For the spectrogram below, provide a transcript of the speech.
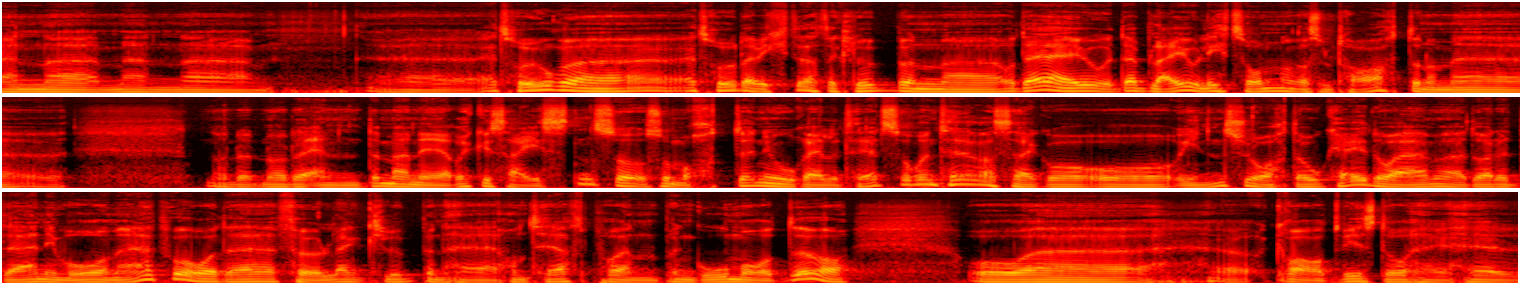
Men, men jeg tror, jeg tror, det er viktig at klubben Og det, jo, det ble jo litt sånn resultatet når vi når det, når det endte med nedrykk i 16, så, så måtte en jo realitetsorientere seg og, og innse at ok, da er, vi, da er, det det nivået vi er på, og det føler jeg klubben har håndtert på en, på en god måte. og og uh, gradvis da har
